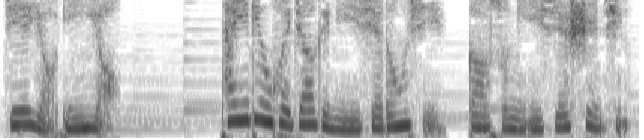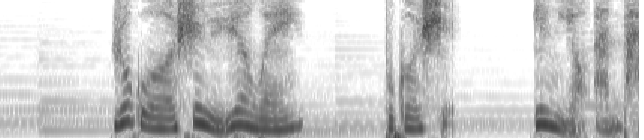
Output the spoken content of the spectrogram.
皆有因有，他一定会教给你一些东西，告诉你一些事情。如果事与愿违，不过是另有安排。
